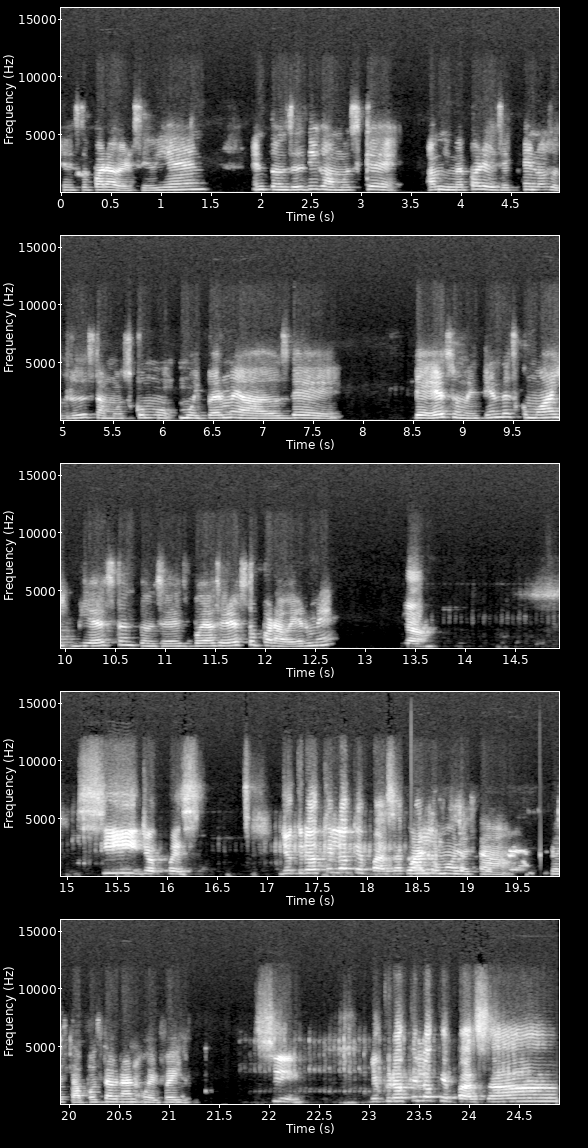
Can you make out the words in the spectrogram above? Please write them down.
esto para verse bien. Entonces digamos que a mí me parece que nosotros estamos como muy permeados de, de eso, ¿me entiendes? Como, hay vi esto, entonces voy a hacer esto para verme. Ya. Sí, yo pues, yo creo que lo que pasa ¿Cuál como lo está, lo está o el Facebook? Sí, yo creo que lo que pasa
